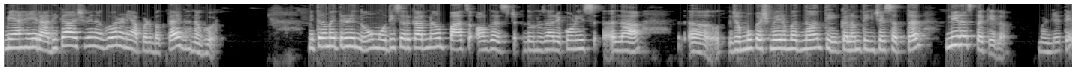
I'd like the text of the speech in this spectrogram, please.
मी आहे राधिका अश्विन अघोर आणि आपण बघताय घनघोर. मित्रमैत्रिणींनो मोदी सरकारनं पाच ऑगस्ट दोन हजार एकोणीसला जम्मू काश्मीरमधनं ती कलम तीनशे सत्तर निरस्त केलं. म्हणजे ते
